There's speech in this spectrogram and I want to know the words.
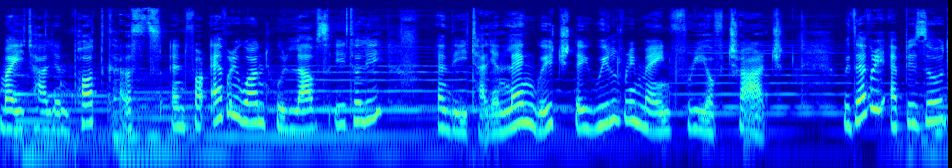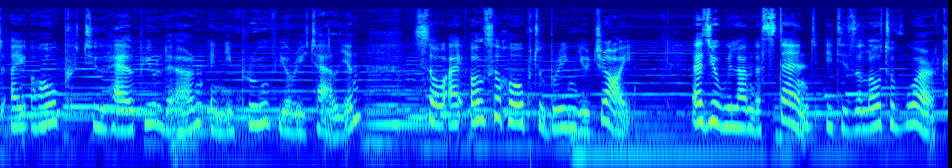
my Italian podcasts, and for everyone who loves Italy and the Italian language, they will remain free of charge. With every episode, I hope to help you learn and improve your Italian, so I also hope to bring you joy. As you will understand, it is a lot of work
